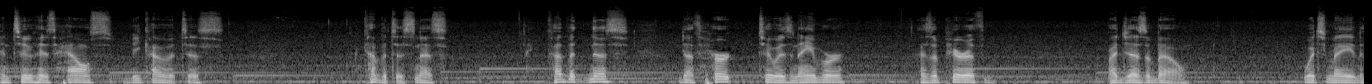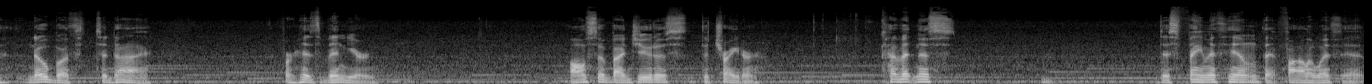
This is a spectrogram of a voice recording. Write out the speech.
into his house be covetous. Covetousness. Covetousness doth hurt to his neighbor as appeareth by Jezebel, which made Naboth to die for his vineyard. Also by Judas the traitor. Covetousness disfameth him that followeth it.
